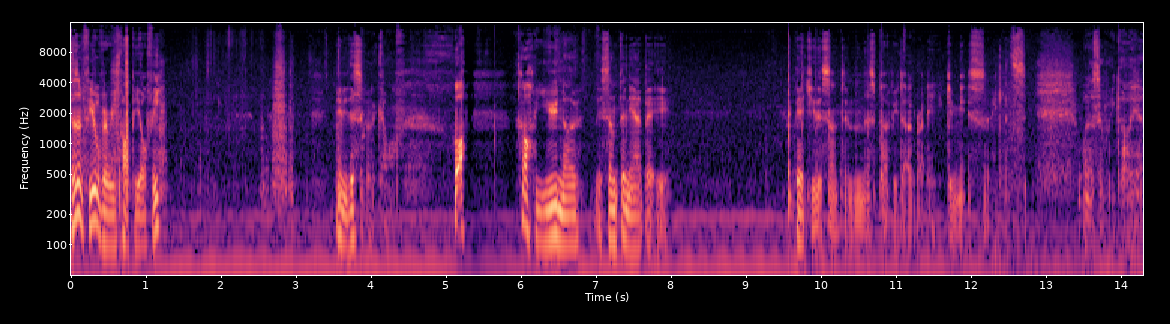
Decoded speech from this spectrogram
Doesn't feel very poppy offy. Maybe this has got to come off. Oh, oh, you know, there's something here, I bet you. I bet you there's something in this puppy dog right here. Give me a sec, let's see. What else have we got here?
